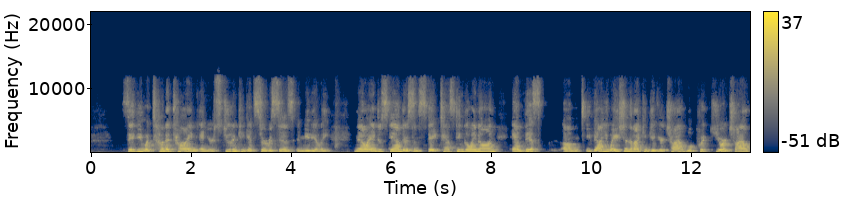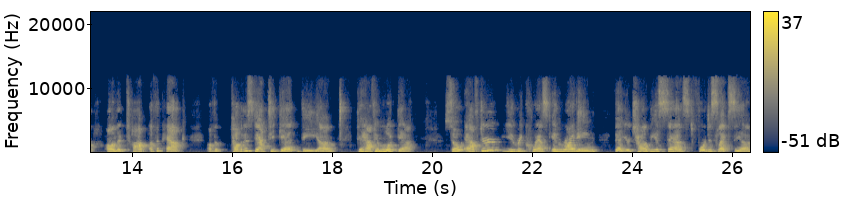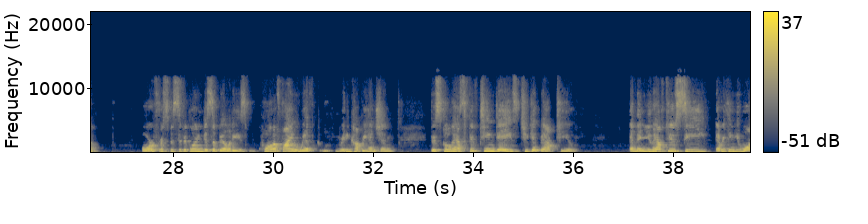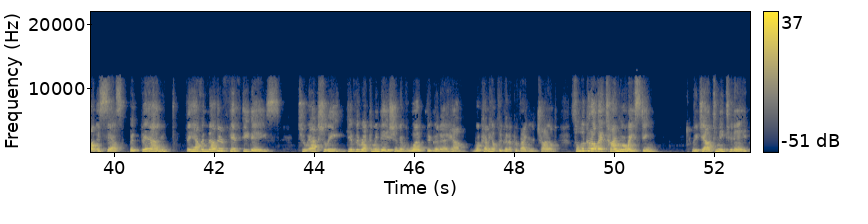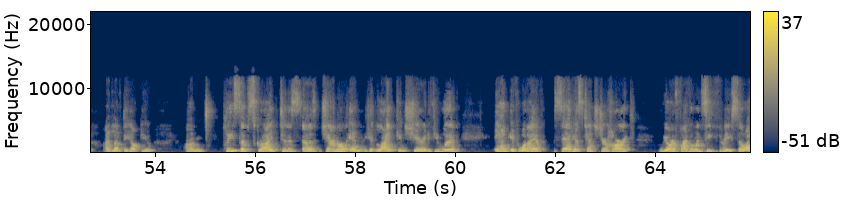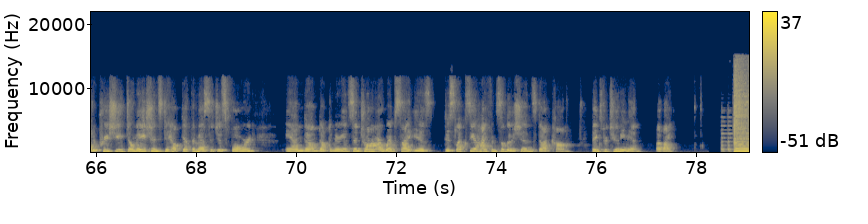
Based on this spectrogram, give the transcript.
save you a ton of time and your student can get services immediately. Now, I understand there's some state testing going on, and this um, evaluation that I can give your child will put your child on the top of the pack, of the top of the stack to get the, um, to have him looked at. So after you request in writing that your child be assessed for dyslexia, or for specific learning disabilities qualifying with reading comprehension, the school has 15 days to get back to you. And then you have to see everything you want assessed. But then they have another 50 days to actually give the recommendation of what they're going to have, what kind of help they're going to provide your child. So look at all that time we're wasting. Reach out to me today. I'd love to help you. Um, please subscribe to this uh, channel and hit like and share it if you would. And if what I have said has touched your heart, we are a 501c3, so I'd appreciate donations to help get the messages forward. And um, Dr. Marianne Cintron, our website is dyslexia-solutions.com. Thanks for tuning in. Bye bye.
